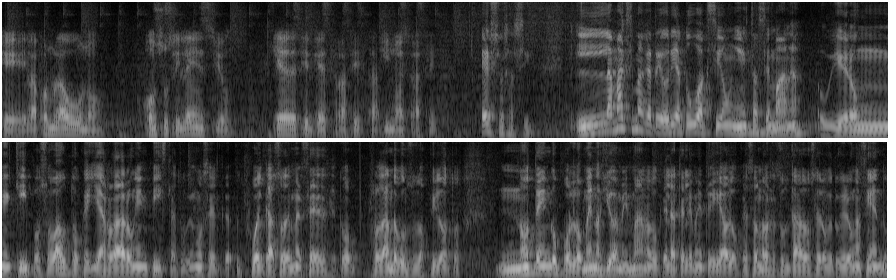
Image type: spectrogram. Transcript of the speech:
que la Fórmula 1, con su silencio, quiere decir que es racista y no es así. Eso es así. La máxima categoría tuvo acción esta semana. Hubieron equipos o autos que ya rodaron en pista. Tuvimos el, fue el caso de Mercedes que estuvo rodando con sus dos pilotos no tengo, por lo menos yo en mis manos, lo que es la telemetría o lo que son los resultados de lo que estuvieron haciendo.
